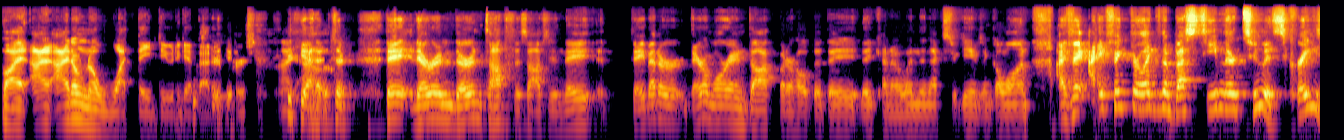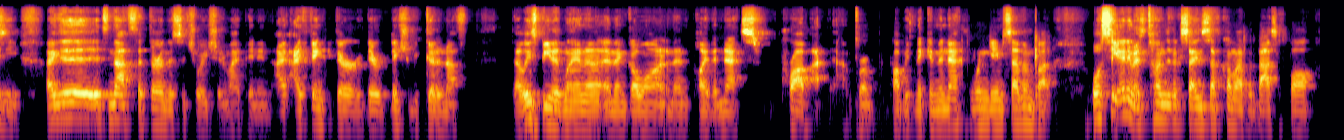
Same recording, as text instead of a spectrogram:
But I, I don't know what they do to get better personally. Yeah, they're, they they're in they're in tough this offseason. They they better Daryl Morey and Doc better hope that they they kind of win the next two games and go on. I think I think they're like the best team there too. It's crazy. Like it's nuts that they're in this situation. In my opinion, I, I think they're they're they should be good enough to at least beat Atlanta and then go on and then play the Nets. Prob we're probably thinking the Nets win Game Seven, but we'll see. Anyways, tons of exciting stuff coming up in basketball.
